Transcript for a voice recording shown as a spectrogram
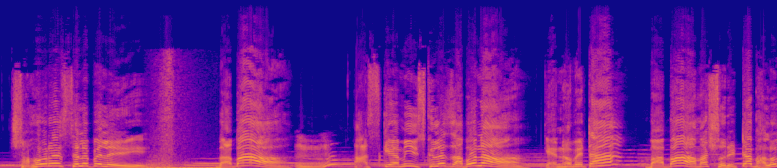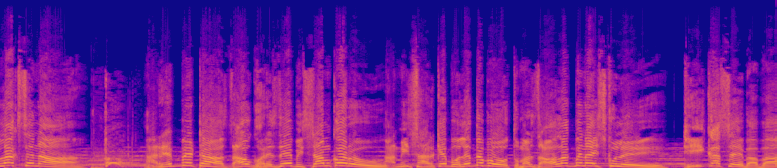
শহরের ছেলে পেলে বাবা আজকে আমি স্কুলে যাব না। কেন বেটা? বাবা আমার শরীরটা ভালো লাগছে না। আরে বেটা যাও ঘরে যেয়ে বিশ্রাম করো। আমি স্যারকে বলে দেবো তোমার যাওয়া লাগবে না স্কুলে। ঠিক আছে বাবা।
